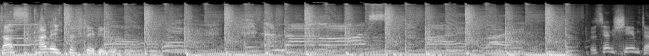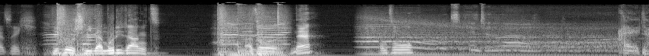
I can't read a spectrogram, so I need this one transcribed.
Das kann ich bestätigen. Bisschen schämt er sich. Wieso? Schwiegermutti dankt. Also, ne? Und so. Alter,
